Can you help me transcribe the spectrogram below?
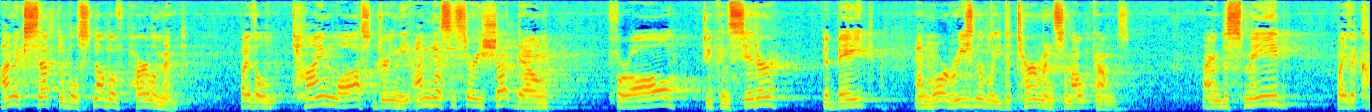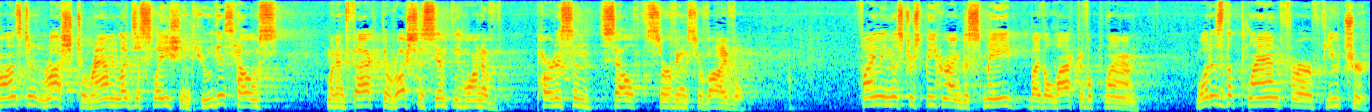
unacceptable snub of Parliament, by the time lost during the unnecessary shutdown for all to consider, debate, and more reasonably determine some outcomes. I am dismayed by the constant rush to ram legislation through this House when, in fact, the rush is simply one of partisan, self serving survival. Finally, Mr. Speaker, I'm dismayed by the lack of a plan. What is the plan for our future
